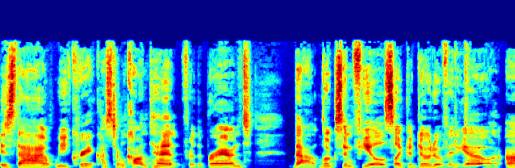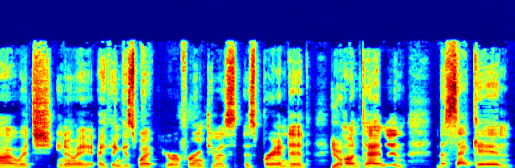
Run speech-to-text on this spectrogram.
is that we create custom content for the brand that looks and feels like a Dodo video, uh, which you know I, I, think is what you're referring to as, as branded yep. content. And the second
